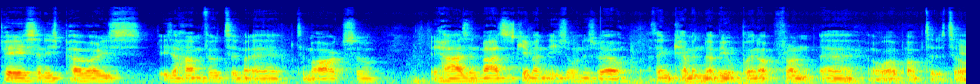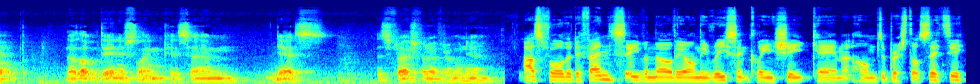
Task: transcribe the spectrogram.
pace and his power. He's he's a handful to uh, to mark. So he has, and Mads has came into his own as well. I think him and Emil playing up front, uh, all up, up to the top. Yeah the little Danish link is um, yeah, it's, it's fresh for everyone. Yeah. As for the defence, even though the only recent clean sheet came at home to Bristol City,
